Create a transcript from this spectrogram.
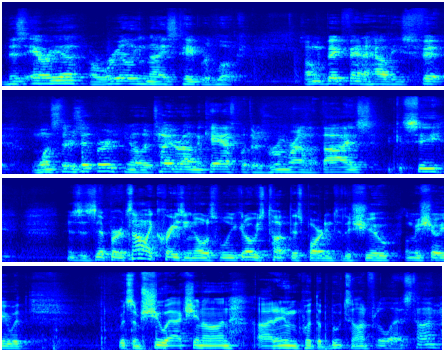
this area a really nice tapered look. So I'm a big fan of how these fit once they're zippered. You know, they're tight around the calves, but there's room around the thighs. You can see there's a zipper. It's not like crazy noticeable. You could always tuck this part into the shoe. Let me show you with with some shoe action on. I didn't even put the boots on for the last time.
